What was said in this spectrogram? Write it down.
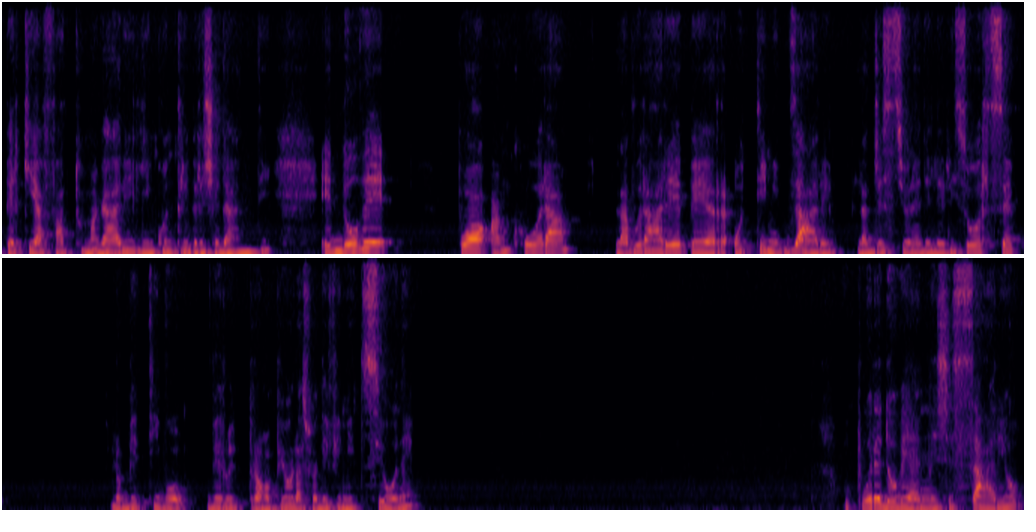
per chi ha fatto magari gli incontri precedenti e dove può ancora lavorare per ottimizzare la gestione delle risorse, l'obiettivo vero e proprio, la sua definizione oppure dove è necessario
